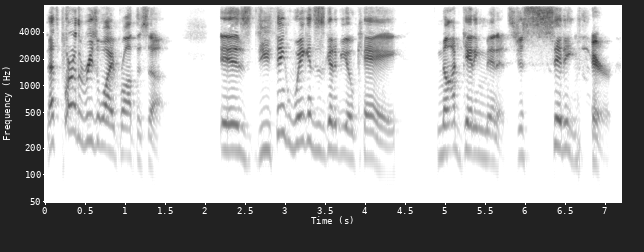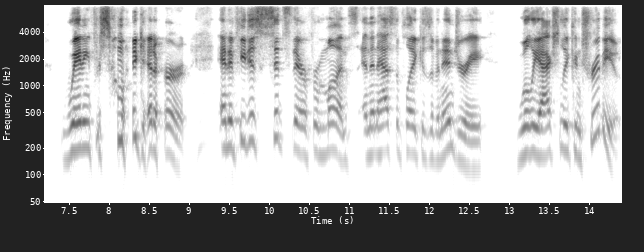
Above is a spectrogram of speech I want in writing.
That's part of the reason why I brought this up. Is do you think Wiggins is going to be okay not getting minutes, just sitting there waiting for someone to get hurt. And if he just sits there for months and then has to play because of an injury, will he actually contribute?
